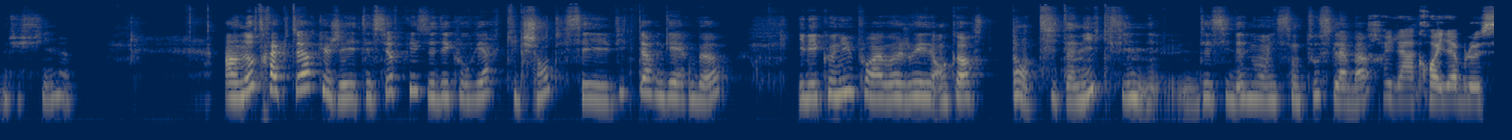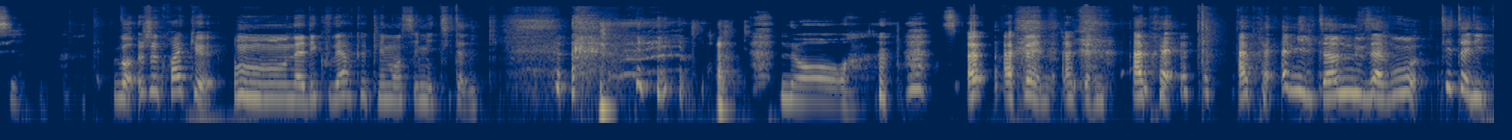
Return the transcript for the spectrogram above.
du film. Un autre acteur que j'ai été surprise de découvrir qu'il chante, c'est Victor Gerber. Il est connu pour avoir joué encore dans Titanic. Film- Décidément, ils sont tous là-bas. Il est incroyable aussi. Bon, je crois que on a découvert que Clémence aimait Titanic. Non. à, à peine, à peine. Après, après Hamilton, nous avons Titanic.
